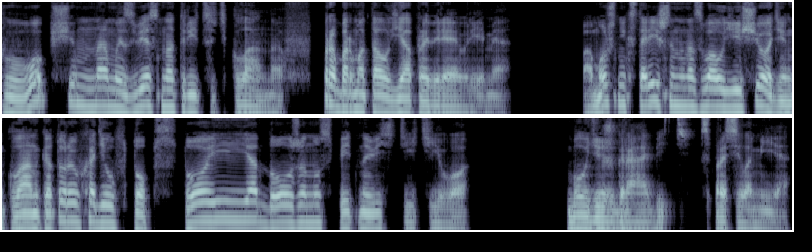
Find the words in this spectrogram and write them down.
в общем, нам известно тридцать кланов, пробормотал я, проверяя время. Помощник старейшины назвал еще один клан, который входил в топ-100, и я должен успеть навестить его. «Будешь грабить?» — спросила Мия.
